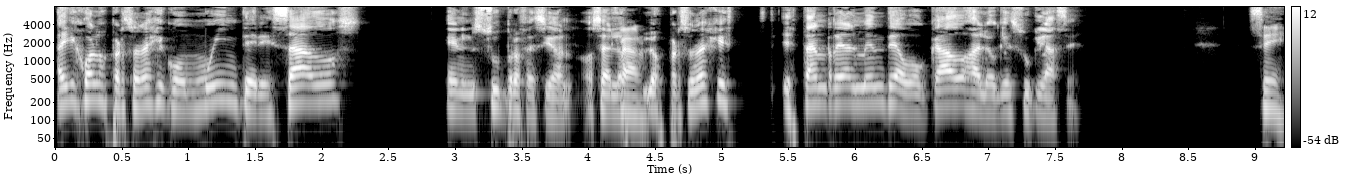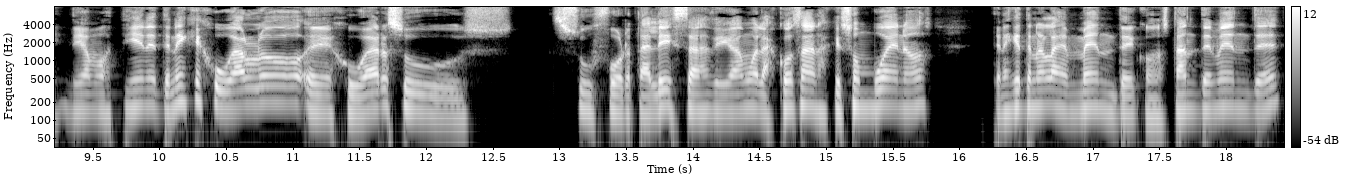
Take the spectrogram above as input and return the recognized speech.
Hay que jugar los personajes como muy interesados en su profesión. O sea, los, los personajes están realmente abocados a lo que es su clase. Sí, digamos, tiene, tenés que jugarlo, eh, jugar sus, sus fortalezas, digamos, las cosas en las que son buenos, tenés que tenerlas en mente constantemente,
